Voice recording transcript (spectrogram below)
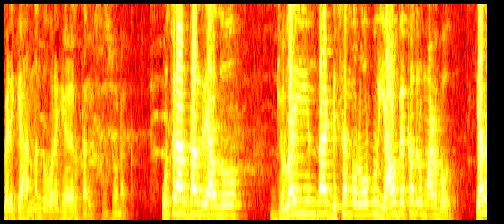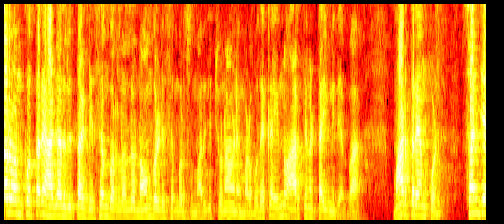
ಬೆಳಿಗ್ಗೆ ಹನ್ನೊಂದುವರೆಗೆ ಹೇಳಿರ್ತಾರೆ ಸುನಕ್. ಉತ್ತರಾರ್ಧ ಅಂದ್ರೆ ಯಾವುದು? ಜುಲೈಯಿಂದ ಡಿಸೆಂಬರ್ವರೆಗೂ ಯಾವ ಬೇಕಾದರೂ ಮಾಡ್ಬೋದು. ಎಲ್ಲರೂ ಅನ್ಕೋತಾರೆ, ಹಾಗಾದ್ರೆ ಇತ್ತ ಡಿಸೆಂಬರ್ನಲ್ಲೂ ನವಂಬರ್, ಡಿಸೆಂಬರ್ ಸುಮಾರಿಗೆ ಚುನಾವಣೆ ಮಾಡ್ಬೋದು. ಯಾಕೆ ಇನ್ನೂ ಆರು ತಿಂಗಳ ಟೈಮ್ ಇದೆ ಅಲ್ವಾ? ಮಾಡ್ತಾರೆ ಅನ್ಕೊಂಡು. ಸಂಜೆ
